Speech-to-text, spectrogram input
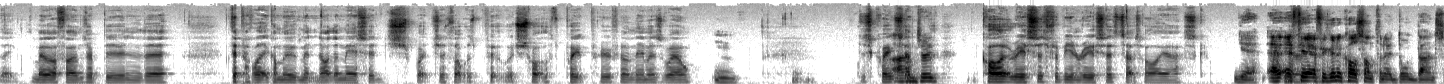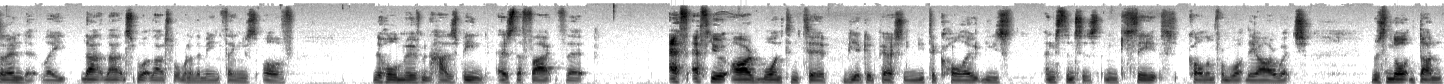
like the Millwall fans are booing the the political movement, not the message, which I thought was put, which is what was quite poor from them as well. Mm. Just quite I simple. enjoyed. Call it racist for being racist. That's all I ask. Yeah, I- if Yeah. you're if you're going to call something out, don't dance around it. Like that. That's what that's what one of the main things of the whole movement has been is the fact that if if you are wanting to be a good person, you need to call out these instances and say call them from what they are, which was not done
